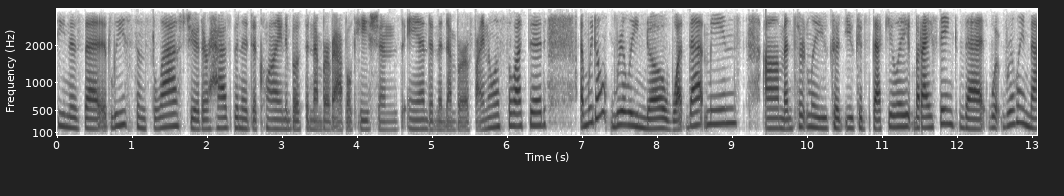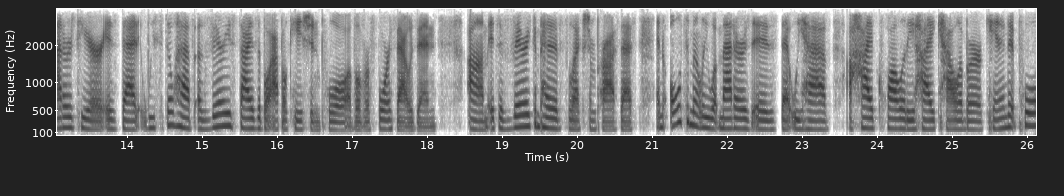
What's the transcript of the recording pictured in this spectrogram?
seen is that at least since last year, there has been a decline in both the number of applications and in the number of finalists selected, and we don't really know what that means. Um, and certainly, you could you could speculate, but I think that what really matters here is that we still have a very sizable application pool of over 4,000. Um, it's a very competitive selection process, and ultimately, what matters is that we have a high quality, high caliber candidate pool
